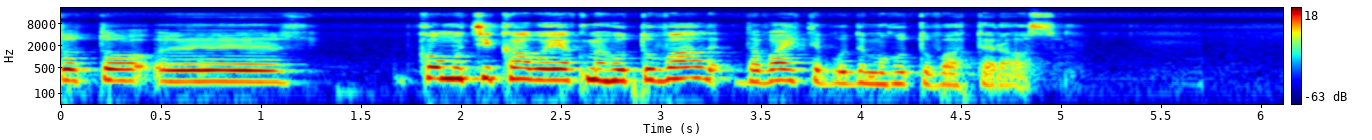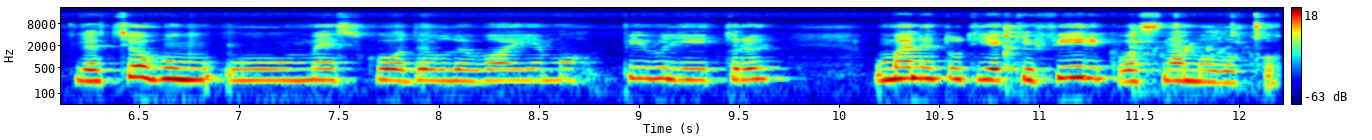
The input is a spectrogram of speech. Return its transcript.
То, то, е, кому цікаво, як ми готували, давайте будемо готувати разом. Для цього у миску вливаємо пів літри. У мене тут є кефір і квасне молоко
